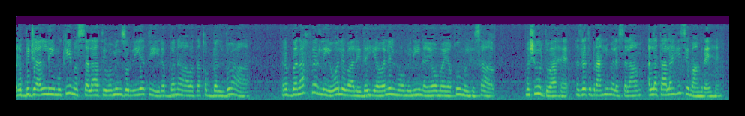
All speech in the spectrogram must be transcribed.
رب جعلنی مقیم الصلاۃ ومن ذریتی ربنا وتقبل دعا۔ ربنا اغفر لی ولوالدی وللمؤمنین یوم یقوم الحساب۔ مشہور دعا ہے۔ حضرت ابراہیم علیہ السلام اللہ تعالیٰ ہی سے مانگ رہے ہیں۔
